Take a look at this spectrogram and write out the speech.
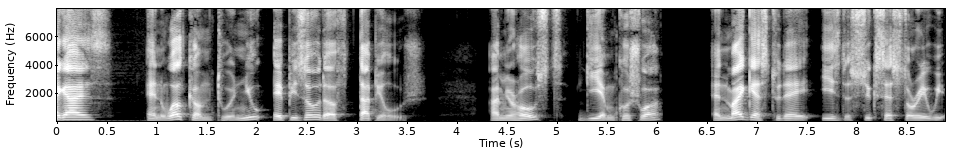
Hi, guys, and welcome to a new episode of Tapis Rouge. I'm your host, Guillaume Cauchois, and my guest today is the success story we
